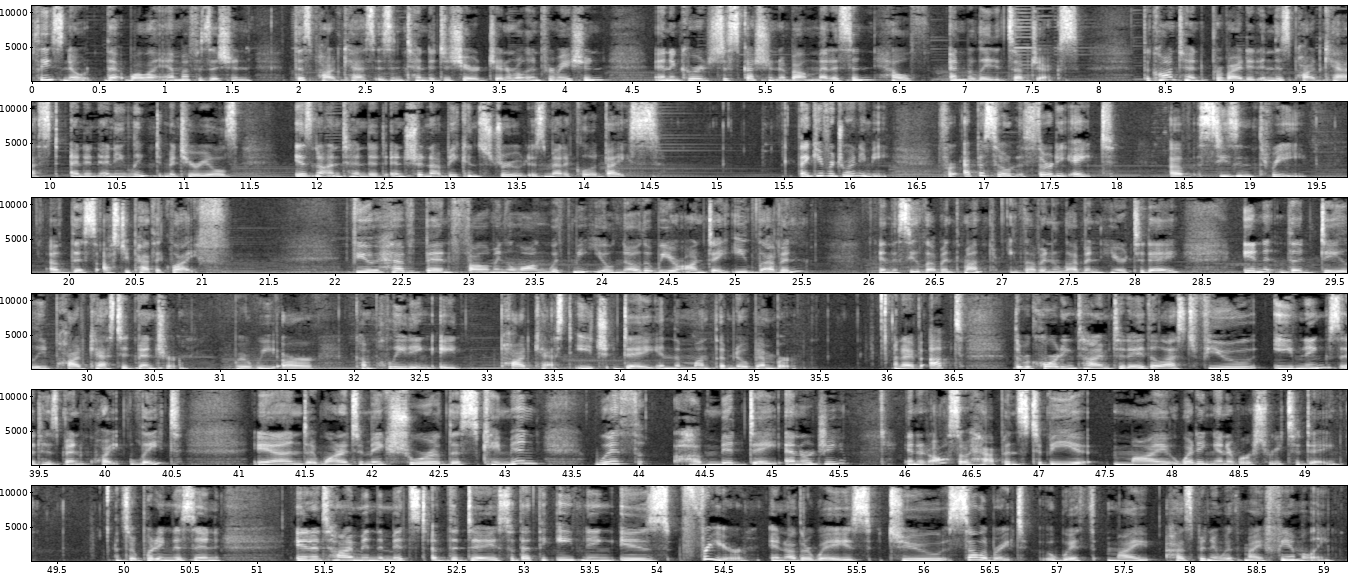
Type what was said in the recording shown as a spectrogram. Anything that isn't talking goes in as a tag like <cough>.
Please note that while I am a physician, this podcast is intended to share general information and encourage discussion about medicine, health, and related subjects. The content provided in this podcast and in any linked materials is not intended and should not be construed as medical advice. Thank you for joining me for episode 38 of season 3 of This Osteopathic Life. If you have been following along with me, you'll know that we are on day 11 in this 11th month, 1111 here today, in the daily podcast adventure, where we are completing a podcast each day in the month of November. And I've upped the recording time today. The last few evenings, it has been quite late, and I wanted to make sure this came in with a midday energy. And it also happens to be my wedding anniversary today. And so putting this in in a time in the midst of the day so that the evening is freer in other ways to celebrate with my husband and with my family.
